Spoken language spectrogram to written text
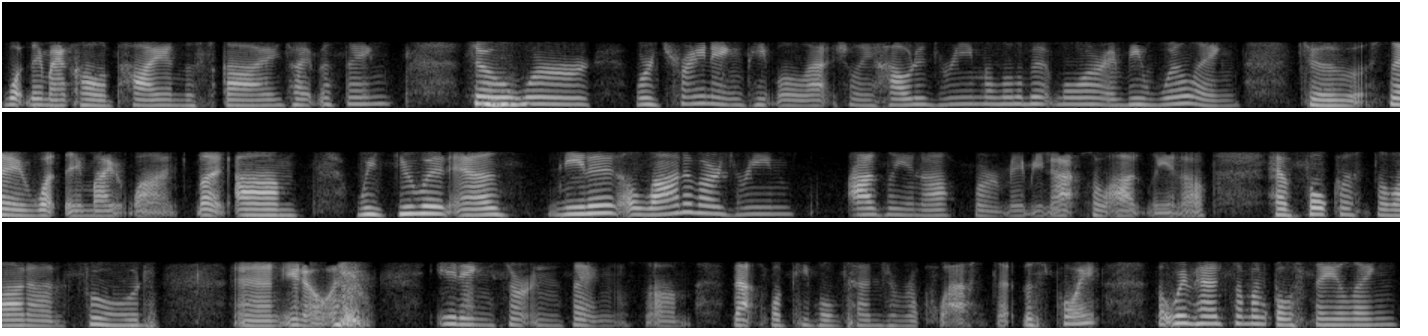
what they might call a pie in the sky type of thing. So Mhm. we're we're training people actually how to dream a little bit more and be willing to say what they might want. But um we do it as needed. A lot of our dreams oddly enough or maybe not so oddly enough have focused a lot on food and you know eating certain things. Um that's what people tend to request at this point. But we've had someone go sailing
